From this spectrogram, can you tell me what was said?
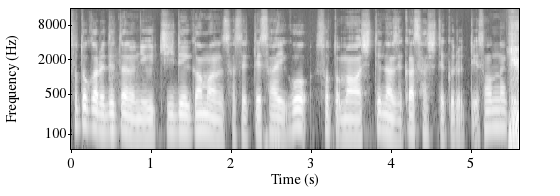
外から出たのにうちで我慢させて最後外回してなぜか刺してくるっていうそんな気が。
